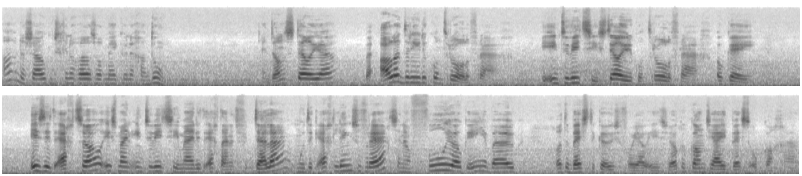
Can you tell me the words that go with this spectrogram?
Oh, daar zou ik misschien nog wel eens wat mee kunnen gaan doen. En dan stel je bij alle drie de controlevraag. Je intuïtie stel je de controlevraag: Oké, is dit echt zo? Is mijn intuïtie mij dit echt aan het vertellen? Moet ik echt links of rechts? En dan voel je ook in je buik wat de beste keuze voor jou is. Welke kant jij het beste op kan gaan.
